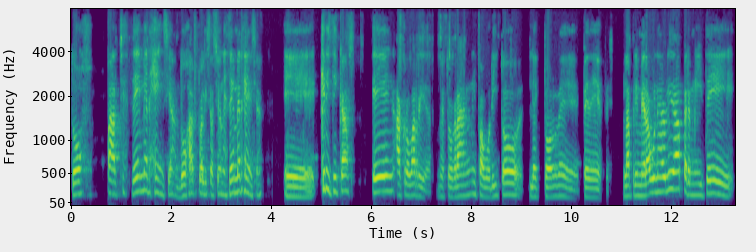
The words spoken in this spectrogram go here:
dos parches de emergencia, dos actualizaciones de emergencia críticas en Acrobat Reader, nuestro gran y favorito lector de PDFs. La primera vulnerabilidad permite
